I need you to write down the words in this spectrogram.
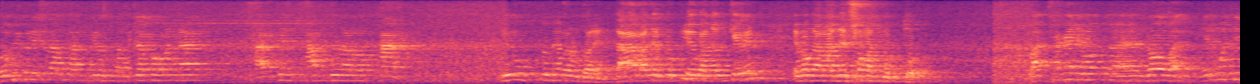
রফিকুল ইসলাম করেন। তারা আমাদের প্রিয় বাদক ছিলেন এবং আমাদের সমাজমুক্ত। খান এবং নবাই এর মধ্যে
